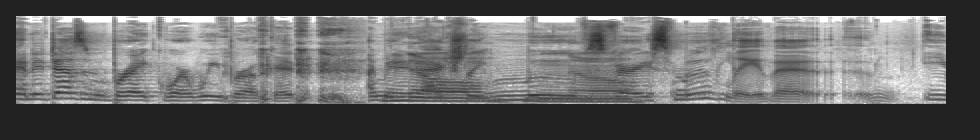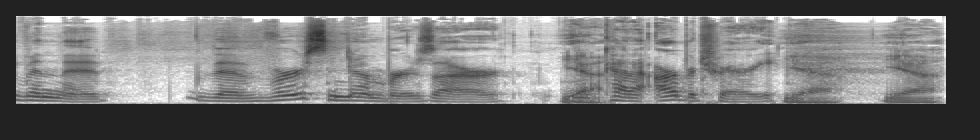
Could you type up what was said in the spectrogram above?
And it doesn't break where we broke it. I mean, No, it actually moves no. very smoothly. The even the the verse numbers are Yeah. kind of arbitrary. Yeah, yeah,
